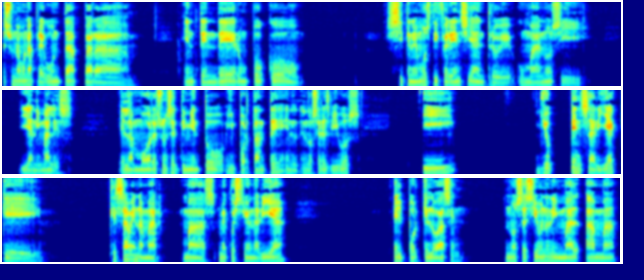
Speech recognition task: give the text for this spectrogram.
es una buena pregunta para entender un poco si tenemos diferencia entre humanos y, y animales. El amor es un sentimiento importante en, los seres vivos y yo pensaría que que saben amar, mas me cuestionaría el por qué lo hacen. No sé si un animal ama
